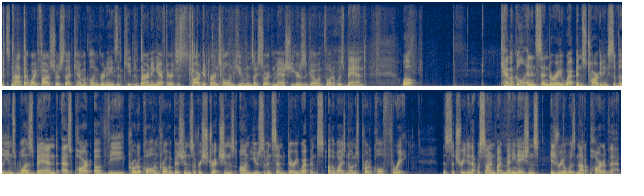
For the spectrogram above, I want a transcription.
it's not that white phosphorus, that chemical in grenades that keeps burning after its just target burns hole in humans. I saw it in MASH years ago and thought it was banned. Well, chemical and incendiary weapons targeting civilians was banned as part of the protocol and prohibitions of restrictions on use of incendiary weapons, otherwise known as Protocol 3. This is a treaty that was signed by many nations. Israel was not a part of that.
